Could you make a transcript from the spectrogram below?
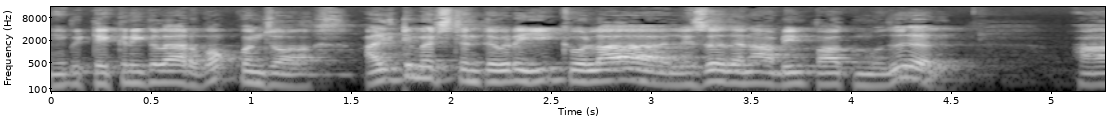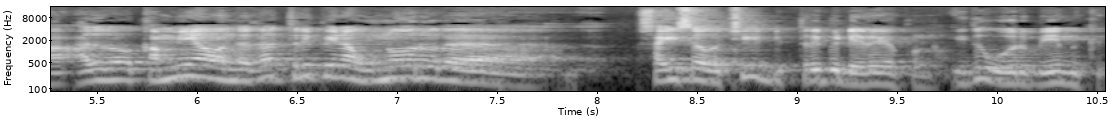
மேபி டெக்னிக்கலாக இருக்கும். கொஞ்சம் அல்டிமேட் ஸ்ட்ரென்த்தை விட ஈக்குவலாக லெசர் தானே அப்படின்னு பார்க்கும்போது அது கம்மியாக வந்ததுன்னா திருப்பி நான் இன்னொரு சைஸை வச்சு திருப்பி டெரைவ் பண்ணணும் இது ஒரு பீமுக்கு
